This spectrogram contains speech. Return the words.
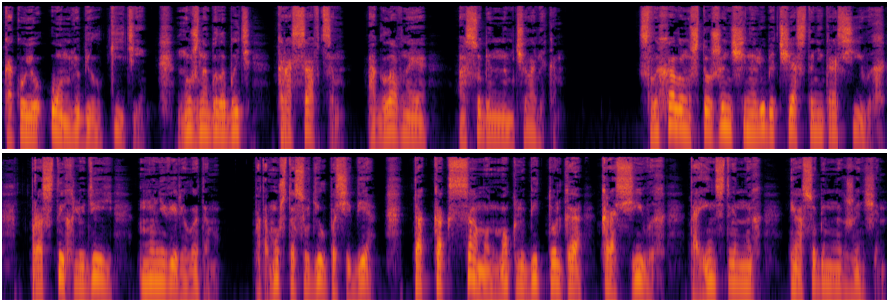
какую он любил Кити, нужно было быть красавцем, а главное — особенным человеком. Слыхал он, что женщины любят часто некрасивых, простых людей, но не верил этому, потому что судил по себе, так как сам он мог любить только красивых, таинственных и особенных женщин.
